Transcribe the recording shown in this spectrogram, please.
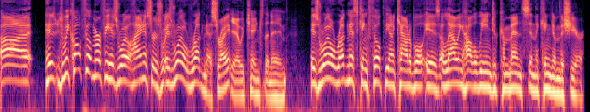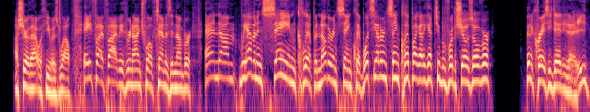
Uh, his, do we call Phil Murphy His Royal Highness or His, his Royal Rugness? Right? Yeah, we changed the name. His Royal Rugness King Philip the Unaccountable is allowing Halloween to commence in the kingdom this year. I'll share that with you as well. 855 839 1210 is the number. And um, we have an insane clip, another insane clip. What's the other insane clip I got to get to before the show's over? Been a crazy day today.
